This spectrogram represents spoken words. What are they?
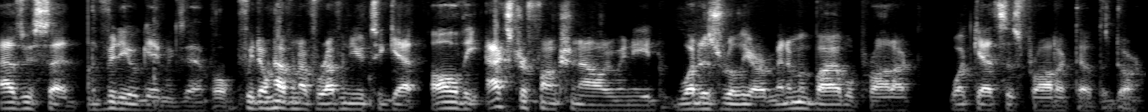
as we said, the video game example, if we don't have enough revenue to get all the extra functionality we need, what is really our minimum viable product? What gets this product out the door.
